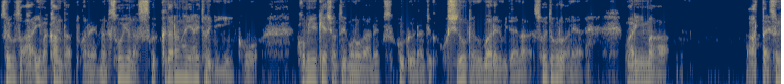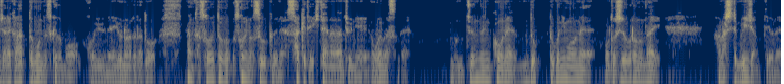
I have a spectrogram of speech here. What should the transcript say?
それこそ、あ、今噛んだとかね、なんかそういうようなすごいくだらないやりとりに、こう、コミュニケーションというものがね、すごく、なんていうか、主導権を奪われるみたいな、そういうところがね、割にまあ、あったりするんじゃないかなと思うんですけども、こういうね、世の中だと、なんかそういうとそういうのすごくね、避けていきたいな、なんていうふうに思いますね。もう全然こうね、ど、どこにもね、落としどころのない話でもいいじゃんっていうね、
